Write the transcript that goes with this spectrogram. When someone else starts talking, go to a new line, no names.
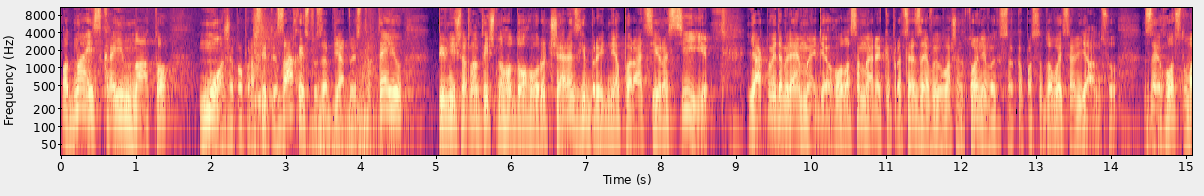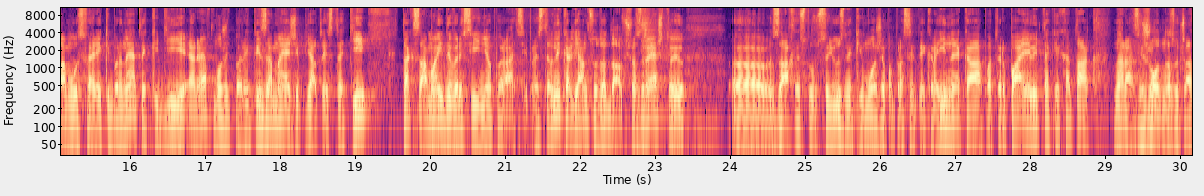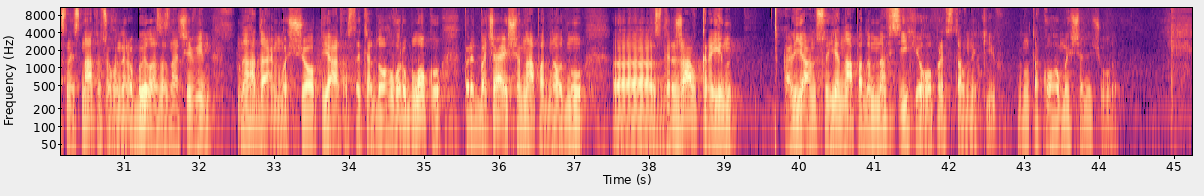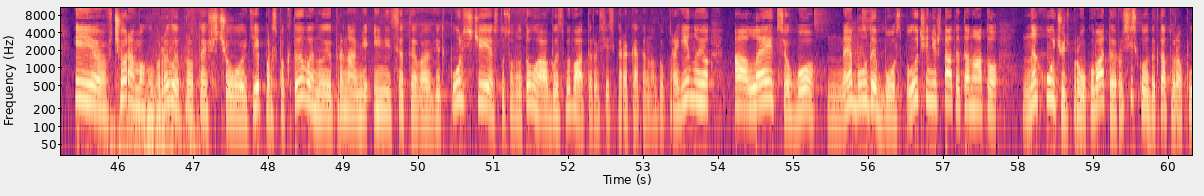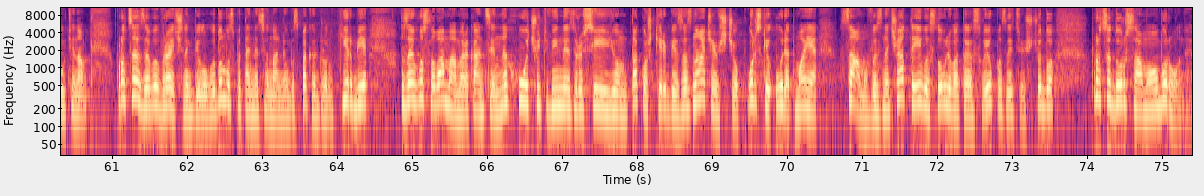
Одна із країн НАТО може попросити захисту за п'ятою статтею Північно-Атлантичного договору через гібридні операції Росії. Як повідомляє медіа, Голос Америки про це заявив у Вашингтоні високопосадовець альянсу. За його словами, у сфері кібернетики дії РФ можуть перейти за межі п'ятої статті, так само і диверсійні операції. Представник альянсу додав, що зрештою захисту союзників може попросити країна, яка потерпає від таких атак. Наразі жодна з учасниць НАТО цього не робила. Зазначив він. Нагадаємо, що п'ята стаття договору блоку передбачає, що напад на одну е, з держав країн альянсу є нападом на всіх його представників. Ну такого ми ще не чули.
І вчора ми говорили про те, що є перспективи, ну і принаймні ініціатива від Польщі стосовно того, аби збивати російські ракети над Україною, але цього не буде, бо Сполучені Штати та НАТО не хочуть провокувати російського диктатора Путіна. Про це заявив речник Білого Дому з питань національної безпеки Джон Кірбі. За його словами, американці не хочуть війни з Росією. Також Кірбі зазначив, що польський уряд має сам визначати і висловлювати свою позицію щодо процедур самооборони.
